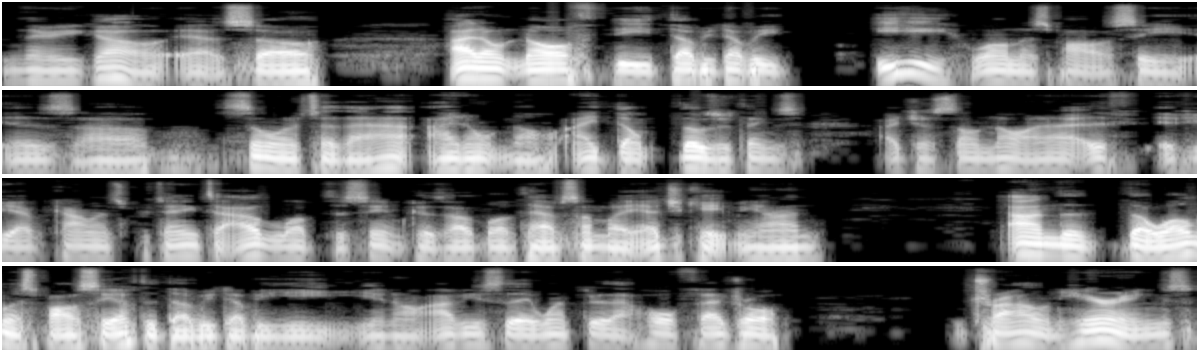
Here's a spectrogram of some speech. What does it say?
And there you go. Yeah, so I don't know if the WWE wellness policy is uh, similar to that. I don't know. I don't. Those are things I just don't know. And I, if if you have comments pertaining to, I'd love to see them because I'd love to have somebody educate me on on the the wellness policy of the WWE. You know, obviously they went through that whole federal trial and hearings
